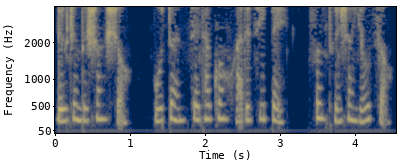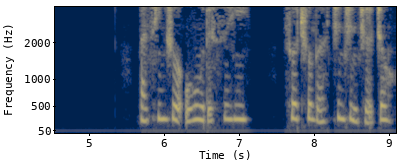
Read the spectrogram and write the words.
刘正的双手不断在他光滑的脊背、丰臀上游走，把轻若无物的丝衣搓出了阵阵褶皱。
